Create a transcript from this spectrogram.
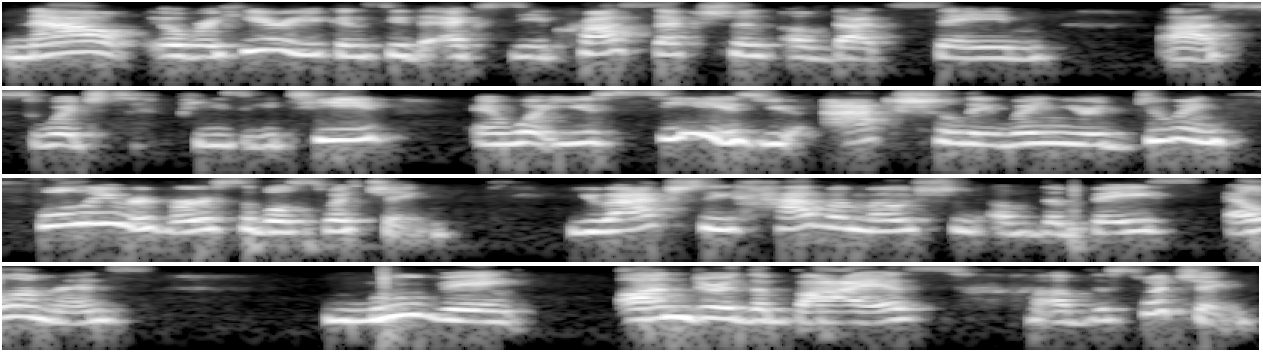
now over here, you can see the XZ cross section of that same uh, switched PZT. And what you see is you actually, when you're doing fully reversible switching, you actually have a motion of the base elements moving under the bias of the switching.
